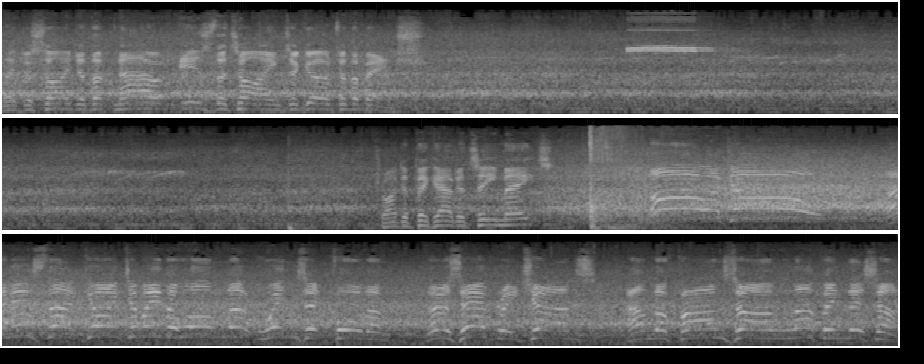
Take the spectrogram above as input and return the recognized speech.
They've decided that now is the time to go to the bench. Trying to pick out a teammate. Oh, a goal! And is that going to be the one that wins it for There's every chance, and the fans are lapping this up.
